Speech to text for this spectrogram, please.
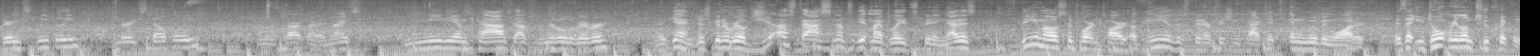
very sneakily and very stealthily. I'm gonna start by a nice medium cast out to the middle of the river. And again, just gonna reel just fast enough to get my blade spinning. That is the most important part of any of the spinner fishing tactics in moving water is that you don't reel them too quickly.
